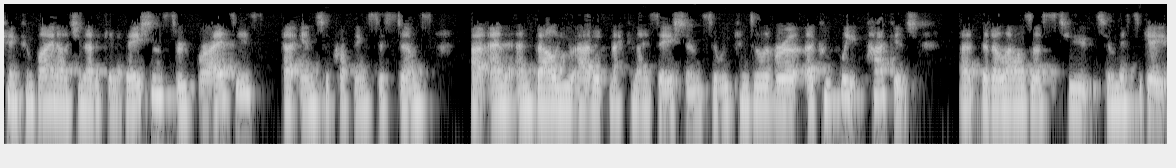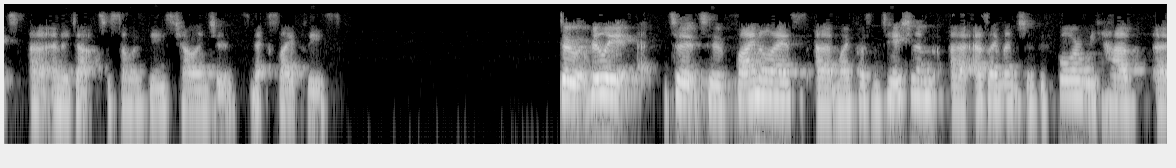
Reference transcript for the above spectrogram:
can combine our genetic innovations through varieties uh, into cropping systems uh, and, and value-added mechanization. So we can deliver a, a complete package uh, that allows us to, to mitigate uh, and adapt to some of these challenges. Next slide, please. So really, to, to finalize uh, my presentation, uh, as I mentioned before, we have uh,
